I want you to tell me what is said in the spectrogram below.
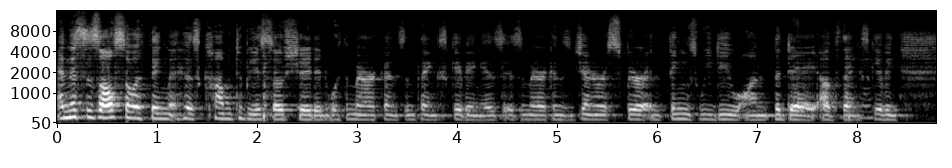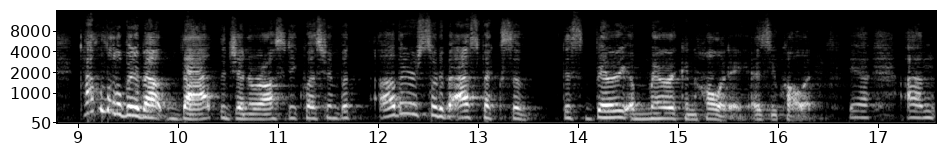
And this is also a thing that has come to be associated with Americans and Thanksgiving is, is Americans' generous spirit and things we do on the day of Thanksgiving. Mm-hmm. Talk a little bit about that, the generosity question, but other sort of aspects of this very American holiday, as you call it. Yeah. Um,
